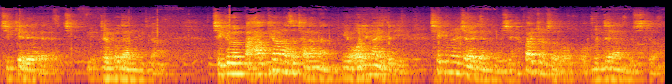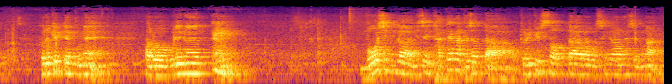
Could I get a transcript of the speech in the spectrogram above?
짓게 될, 될것 아닙니까? 지금 막 태어나서 자라는 이 어린아이들이 책임을 져야 되는 것이 핵발전소 문제라는 것이죠. 그렇기 때문에 바로 우리는 무엇인가 이제 다 때가 늦었다, 돌이킬 수 없다라고 생각을 하지만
